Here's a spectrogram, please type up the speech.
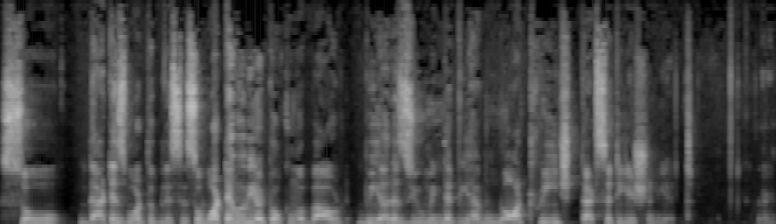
So that is what the bliss is. So whatever we are talking about, we are assuming that we have not reached that satiation yet, right?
